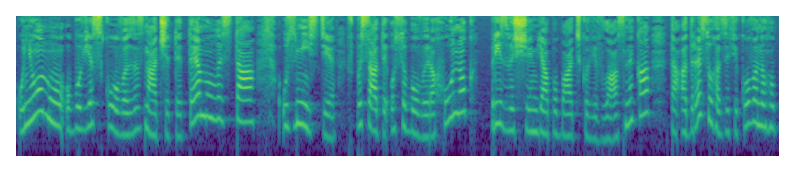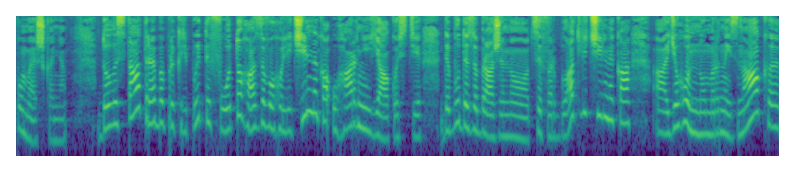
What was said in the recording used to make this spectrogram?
У ньому обов'язково зазначити тему листа, у змісті вписати особовий рахунок, прізвище ім'я по батькові власника та адресу газифікованого помешкання. До листа треба прикріпити фото газового лічильника у гарній якості, де буде зображено циферблат лічильника, його номерний знак е,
